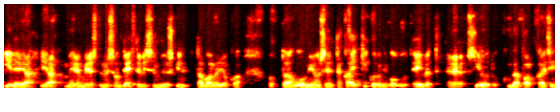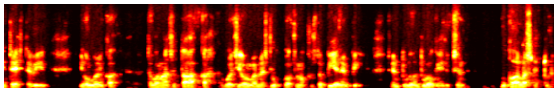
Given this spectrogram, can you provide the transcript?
idea ja meidän mielestämme se on tehtävissä myöskin tavalla, joka ottaa huomioon se, että kaikki korkeakoulut eivät sijoitu hyväpalkkaisiin tehtäviin, jolloin tavallaan se taakka voisi olla näistä lukukausimaksuista pienempi sen tulevan tulokehityksen mukaan laskettuna.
